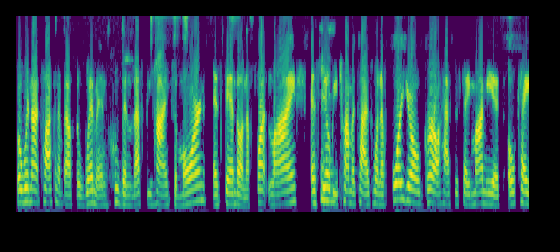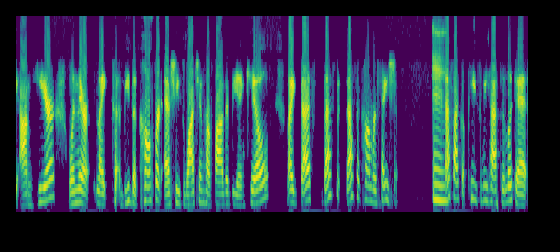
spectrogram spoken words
but we're not talking about the women who've been left behind to mourn and stand on the front line and still mm-hmm. be traumatized. When a four year old girl has to say, "Mommy, it's okay, I'm here," when they're like to be the comfort as she's watching her father being killed. like that's that's that's a conversation. Mm. That's like a piece we have to look at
